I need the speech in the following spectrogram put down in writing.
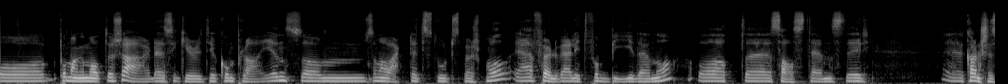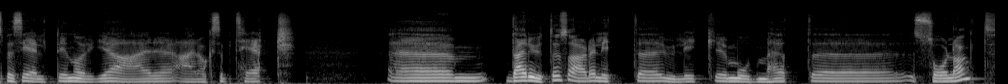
og på mange måter så er det security og compliance som, som, har vært et stort spørsmål. Jeg føler vi er litt forbi det nå, og at uh, SAS-tjenester, uh, kanskje spesielt i Norge, er, er akseptert. Ehm, der ute så er det litt uh, ulik modenhet uh, så langt,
